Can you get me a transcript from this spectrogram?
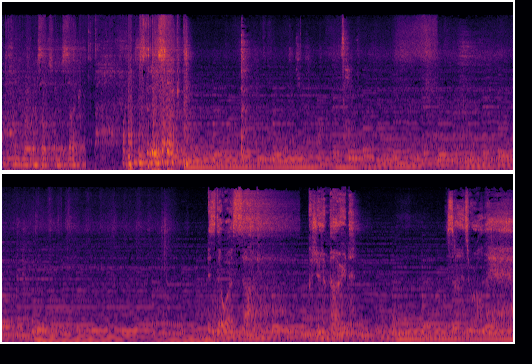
Oh, myself is gonna suck. Fuck, this is gonna suck. Should have known. The signs were all there.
